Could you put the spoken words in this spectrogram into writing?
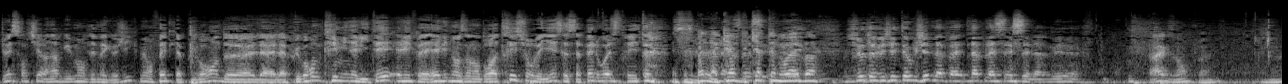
Je vais sortir un argument démagogique, mais en fait, la plus grande, la, la plus grande criminalité, elle est, elle est dans un endroit très surveillé, ça s'appelle Wall Street. Et ça s'appelle la cave du Captain Web. J'étais obligé de la, de la placer celle-là, mais. Par exemple, ouais. Ouais.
